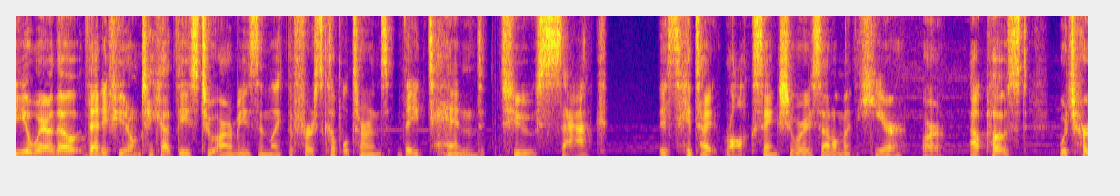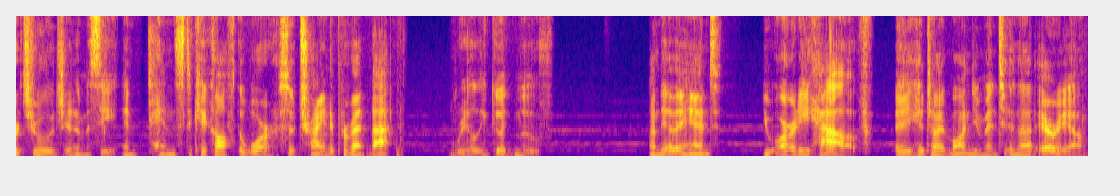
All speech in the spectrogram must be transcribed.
be aware though that if you don't take out these two armies in like the first couple turns, they tend to sack this Hittite rock sanctuary settlement here or outpost, which hurts your legitimacy and tends to kick off the war. So trying to prevent that, really good move. On the other hand, you already have a Hittite monument in that area.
